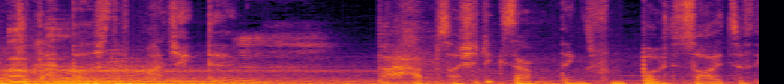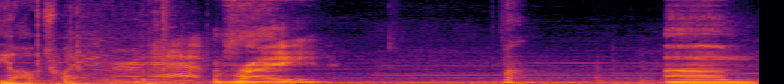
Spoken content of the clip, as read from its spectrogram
What did that burst of magic do? Perhaps I should examine things from both sides of the archway. Perhaps. Right. Um.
